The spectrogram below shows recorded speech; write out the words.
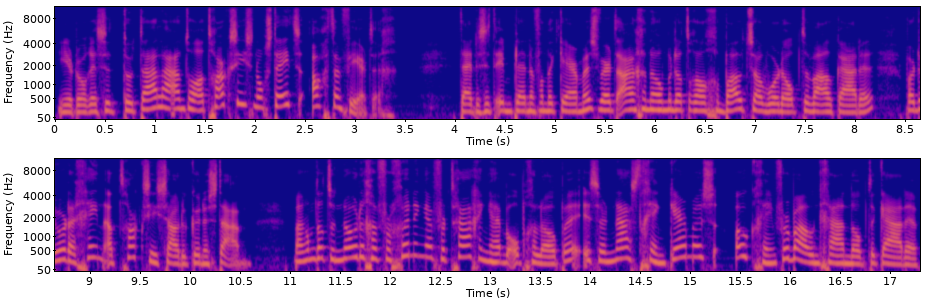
Hierdoor is het totale aantal attracties nog steeds 48. Tijdens het inplannen van de kermis werd aangenomen dat er al gebouwd zou worden op de Waalkade, waardoor er geen attracties zouden kunnen staan. Maar omdat de nodige vergunningen vertragingen hebben opgelopen, is er naast geen kermis ook geen verbouwing gaande op de kade.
